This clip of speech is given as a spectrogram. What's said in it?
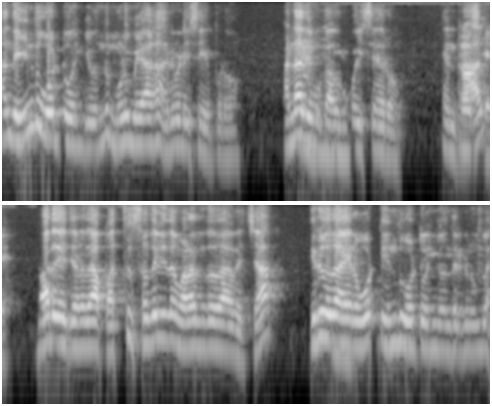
அந்த இந்து ஓட்டு வங்கி வந்து முழுமையாக அறுவடை செய்யப்படும். அதிமுகவுக்கு போய் சேரும் என்றால் பாரதிய ஜனதா பத்து சதவீதம் வளர்ந்ததா வச்சா இருபதாயிரம் ஓட்டு இந்து ஓட்டு வங்கி வந்திருக்கணும்ல.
